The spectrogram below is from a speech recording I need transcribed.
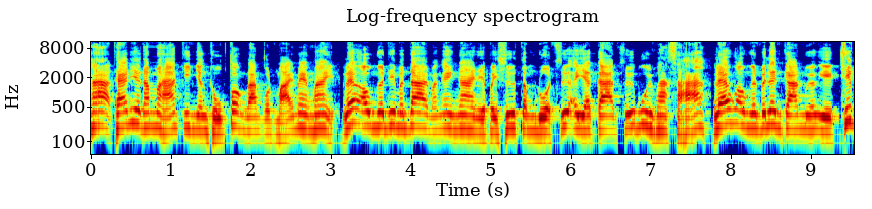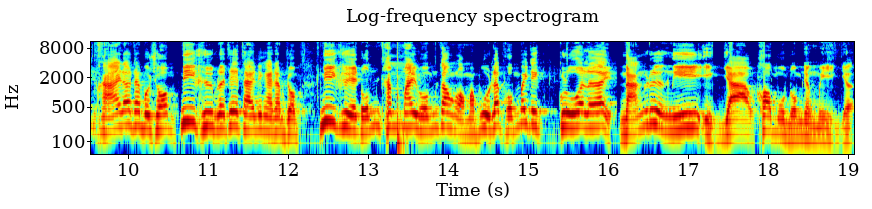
ชาติ แทนที่จะทำมาหากินอย่างถูกต้องตามกฎหมายแม่งไม่ แล้วเอาเงินที่มันได้มาง่ายๆเนี่ยไปซื้อตำรวจซื้ออายการซื้อผู้พิพากษา แล้วก็เอาเงินไปเล่นการเมืองอีกชบหายแล้วท่านผู้ชม นี่คือประเทศไทยนี่ไงท่านผู้ชม นี่คือเหตุผมทำไมผมต้องออกมาพูดและผมไม่ได้กลัวเลย หนังเรื่องนี้อีกยาวข้อมูลผมยังมีอีกเยอะ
